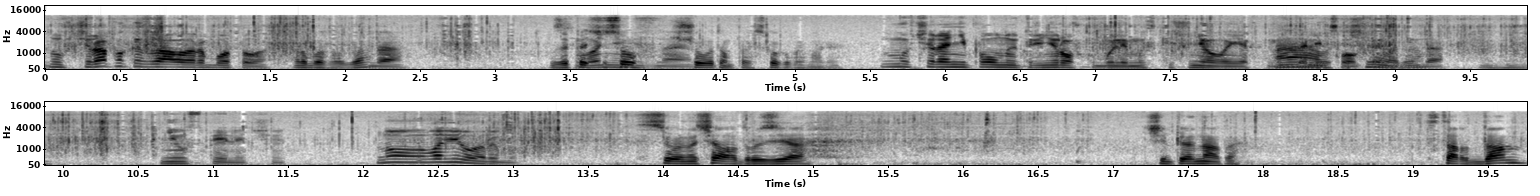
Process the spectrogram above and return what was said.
Ну, вчера показала, работала. работала, да? Да. За пять часов, что вы там, сколько поймали? Мы вчера не полную тренировку были, мы с Кишинева ехали А, далеко. Кишинева, бы, да? Не успели чуть. Ну, ловила рыбу. Все, начало, друзья, чемпионата. Старт дан.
